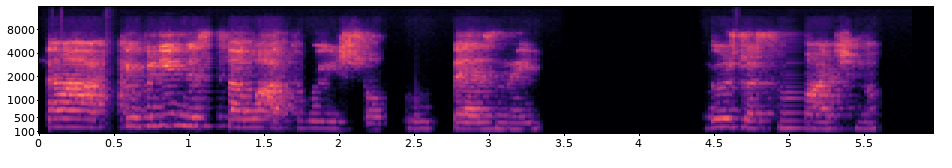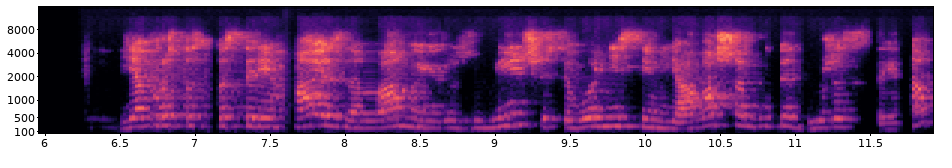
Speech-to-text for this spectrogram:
Так, і в салат вийшов крутезний. Дуже смачно. Я просто спостерігаю за вами і розумію, що сьогодні сім'я ваша буде дуже сита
